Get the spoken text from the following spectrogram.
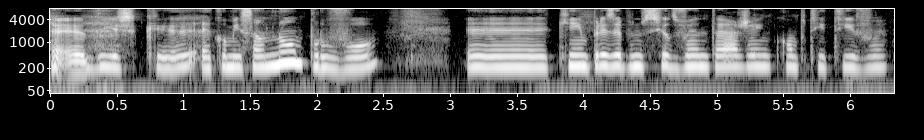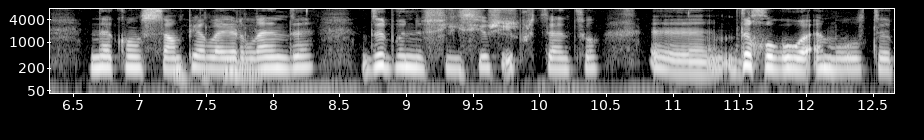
É? Diz que a Comissão não provou eh, que a empresa beneficiou de vantagem competitiva na concessão pela uhum. Irlanda de benefícios e, portanto, uh, derrogou a multa,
